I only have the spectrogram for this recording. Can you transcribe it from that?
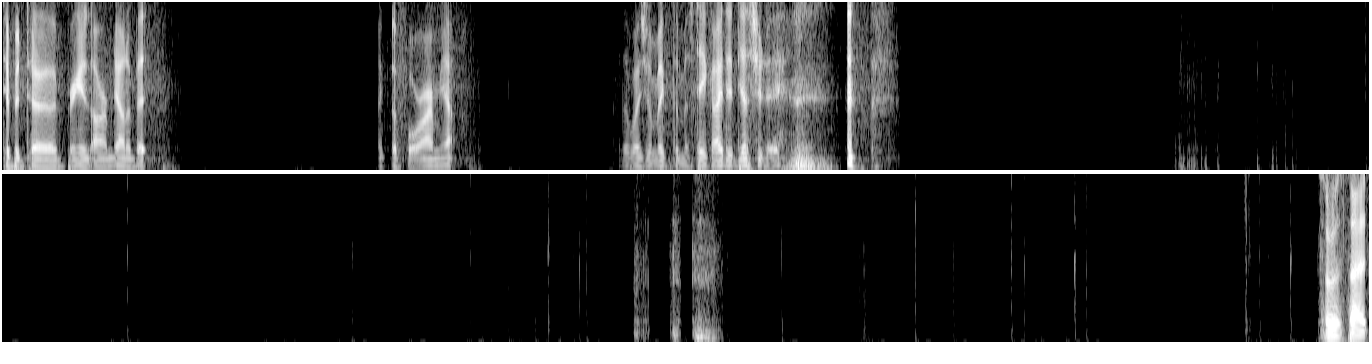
Tip it, uh, bring his arm down a bit. Like the forearm, yeah. Otherwise you'll make the mistake I did yesterday. So is that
